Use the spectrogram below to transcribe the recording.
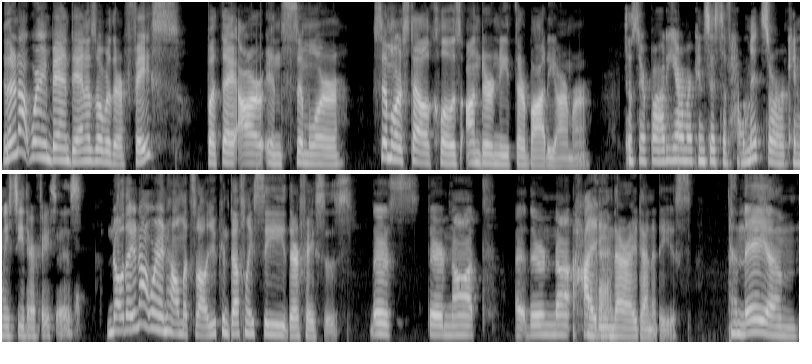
they're not wearing bandanas over their face, but they are in similar similar style clothes underneath their body armor. Does their body armor consist of helmets or can we see their faces? No, they're not wearing helmets at all. You can definitely see their faces. There's they're not uh, they're not hiding Okay. their identities. And they um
